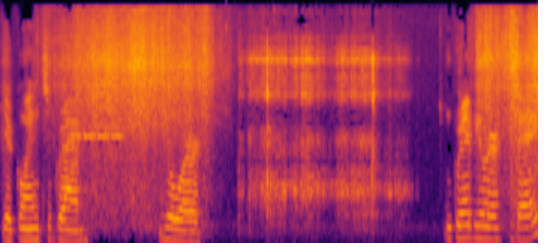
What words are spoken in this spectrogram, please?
you're going to grab your grab your bag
